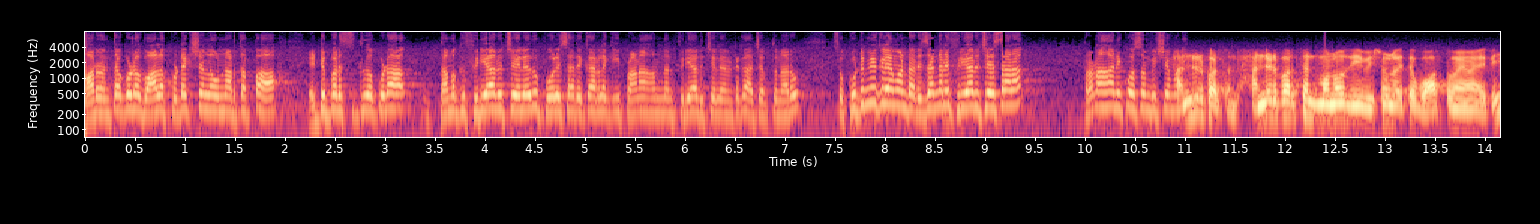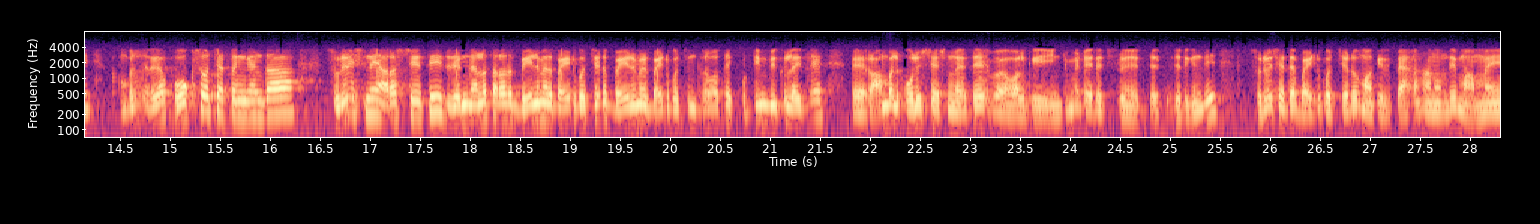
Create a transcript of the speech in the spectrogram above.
వారు అంతా కూడా వాళ్ళ ప్రొటెక్షన్లో ఉన్నారు తప్ప ఎట్టి పరిస్థితుల్లో కూడా తమకు ఫిర్యాదు చేయలేదు. పోలీసు అధికారులకి ప్రాణహాని ఫిర్యాదు చేయలేనట్టుగా చెప్తున్నారు. సో కుటుంబీకులు ఏమంటారు? నిజంగానే ఫిర్యాదు చేశారా? ప్రాణహాని కోసం విషయం hundred percent. Hundred percent Manoj ఈ విషయంలో అయితే వాస్తవమే ఇది. కంపల్సరీగా పోక్సో చట్టం కింద సురేష్ని అరెస్ట్ చేసి రెండు నెలల తర్వాత బెయిల్ మీద బయటకు వచ్చాడు. బెయిల్ మీద బయటకు వచ్చిన తర్వాత కుటుంబీకులు అయితే ఏ, రాంబల్ పోలీస్ స్టేషన్లో అయితే వాళ్ళకి ఇంటిమేట్ అయితే జరిగింది. సురేష్ అయితే బయటకు వచ్చాడు. మాకు ఇది ప్రాణహాని ఉంది. మా అమ్మాయి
